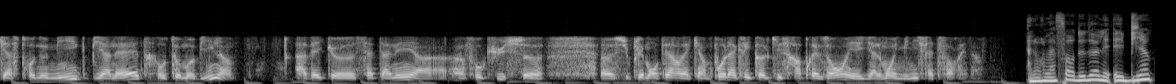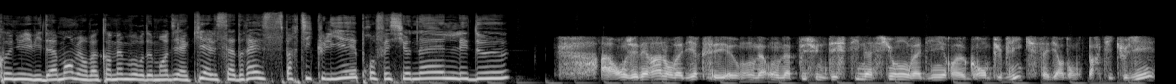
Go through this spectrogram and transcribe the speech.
gastronomique, bien-être, automobile avec euh, cette année un, focus euh, euh, supplémentaire avec un pôle agricole qui sera présent et également une mini fête foraine. Alors la Foire de Dole est bien connue évidemment, mais on va quand même vous demander à qui elle s'adresse, particulier, professionnel, les deux? Alors en général, on va dire que c'est on a, on a plus une destination, on va dire euh, grand public, c'est-à-dire donc particulier.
